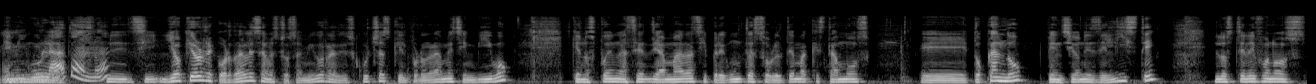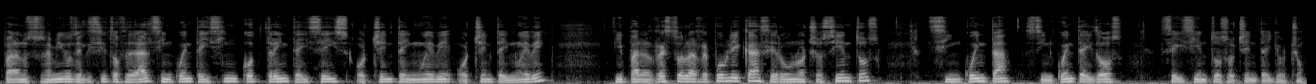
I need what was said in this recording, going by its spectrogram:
En, ningún, lado, ¿no? Eh, sí, yo quiero recordarles a nuestros amigos radioescuchas que el programa es en vivo, que nos pueden hacer llamadas y preguntas sobre el tema que estamos eh, tocando pensiones del ISTE. Los teléfonos para nuestros amigos del Distrito Federal 55 36 89 89 y para el resto de la República 01800 50 52 688.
